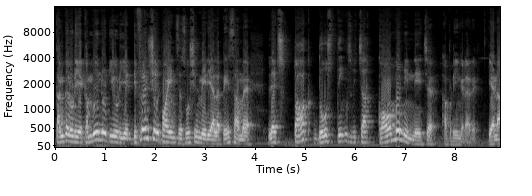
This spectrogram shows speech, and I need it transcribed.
தங்களுடைய கம்யூனிட்டியுடைய டிஃபரன்ஷியல் பாயிண்ட்ஸ் சோசியல் மீடியால பேசாம let's talk those things which are common in nature அப்படிங்கிறாரு. ஏன்னா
